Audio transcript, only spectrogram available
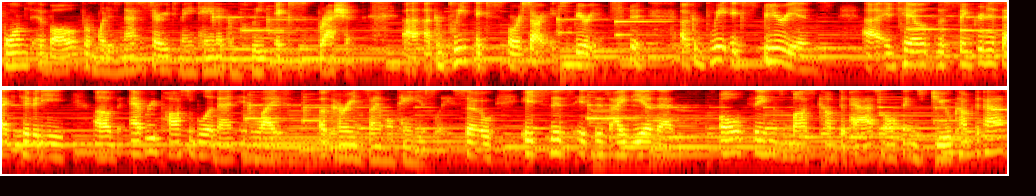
forms evolve from what is necessary to maintain a complete expression, uh, a complete ex- or sorry, experience, a complete experience uh, entails the synchronous activity of every possible event in life occurring simultaneously. So it's this it's this idea that all things must come to pass, all things do come to pass.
